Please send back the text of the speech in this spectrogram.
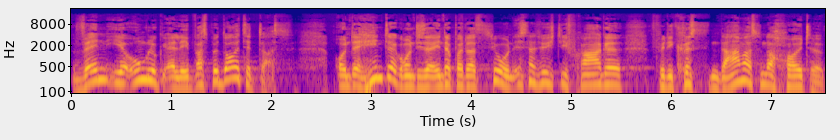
wenn ihr Unglück erlebt, was bedeutet das? Und der Hintergrund dieser Interpretation ist natürlich die Frage für die Christen damals und auch heute.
